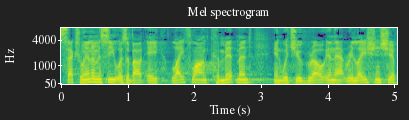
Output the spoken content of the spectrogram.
Sexual intimacy was about a lifelong commitment in which you grow in that relationship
